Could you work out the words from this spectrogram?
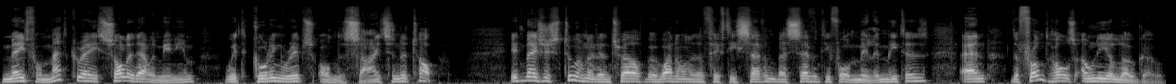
made from matte grey solid aluminium with cooling ribs on the sides and the top. It measures 212 by 157 by 74 mm and the front holds only a logo.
